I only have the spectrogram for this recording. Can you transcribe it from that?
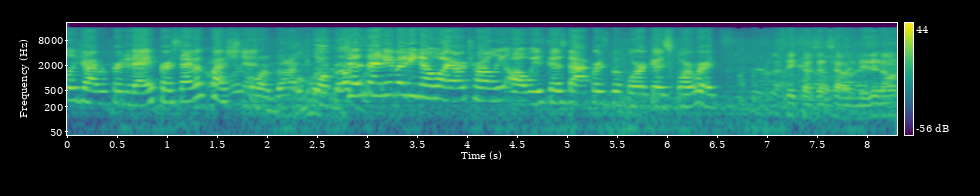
trolley driver for today. First, I have a question. We're going back. Does anybody know why our trolley always goes backwards before it goes forwards? Because that's how they did it on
